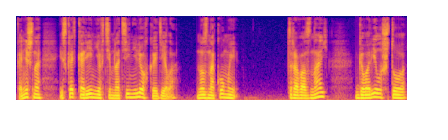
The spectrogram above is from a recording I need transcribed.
Конечно, искать коренья в темноте — нелегкое дело, но знакомый травознай говорил, что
